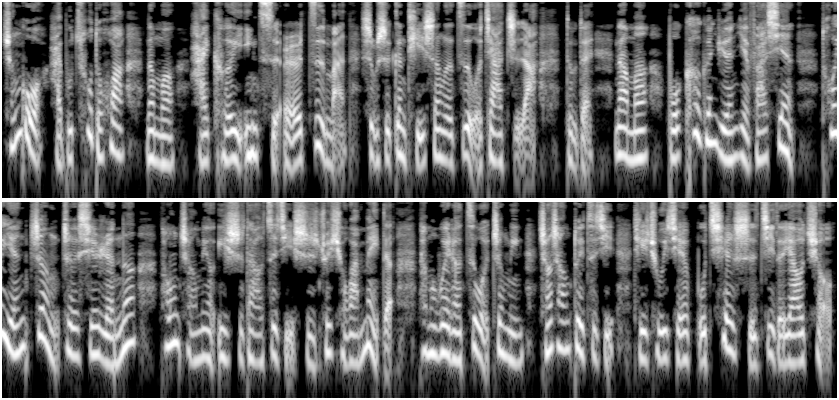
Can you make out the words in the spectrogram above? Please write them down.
成果还不错的话，那么还可以因此而自满，是不是更提？”生了自我价值啊，对不对？那么伯克跟袁也发现，拖延症这些人呢，通常没有意识到自己是追求完美的。他们为了自我证明，常常对自己提出一些不切实际的要求，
